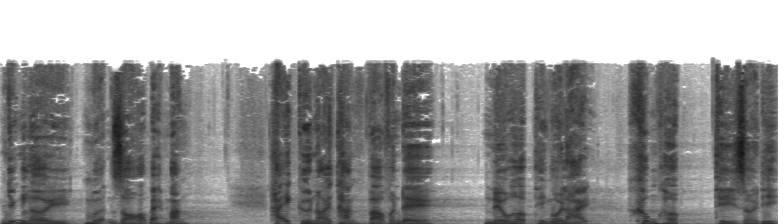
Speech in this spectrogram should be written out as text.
những lời mượn gió bẻ măng? Hãy cứ nói thẳng vào vấn đề. Nếu hợp thì ngồi lại, không hợp thì rời đi.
